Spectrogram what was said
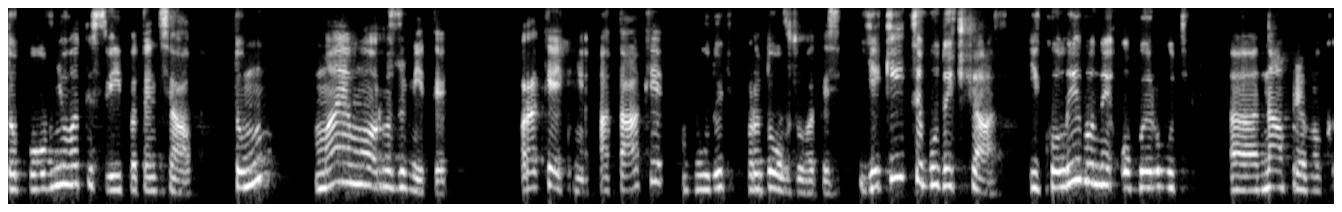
доповнювати свій потенціал. Тому маємо розуміти, ракетні атаки будуть продовжуватись. Який це буде час, і коли вони оберуть е, напрямок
